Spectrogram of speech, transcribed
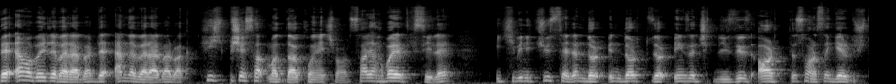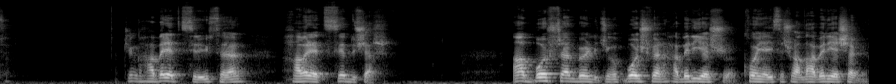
Deprem haberiyle beraber, depremle beraber bak hiçbir şey satmadı daha Konya Çimen. Sadece haber etkisiyle 2200 TL'den 4400 4100'e çıktı. %100 arttı sonrasında geri düştü. Çünkü haber etkisiyle yükselen haber etkisiyle düşer. Ama boş veren böyle değil. Çünkü boş veren haberi yaşıyor. Konya ise şu anda haberi yaşamıyor.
